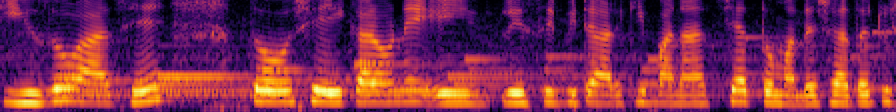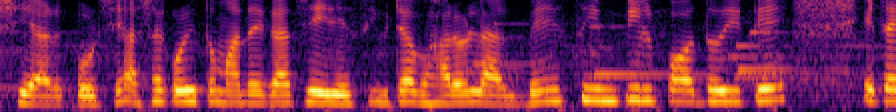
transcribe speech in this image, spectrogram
চিজও আছে। তো সেই কারণে এই রেসিপিটা আর কি বানাচ্ছি আর তোমাদের সাথে একটু শেয়ার করছি। আশা করি তোমাদের কাছে এই রেসিপিটা ভালো লাগবে। সিম্পল পদ্ধতিতে এটা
